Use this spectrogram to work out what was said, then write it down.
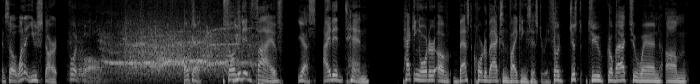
and so why don't you start football? Okay. So you the- did 5 yes. I did 10 pecking order of best quarterbacks in Vikings history So just to go back to when um,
